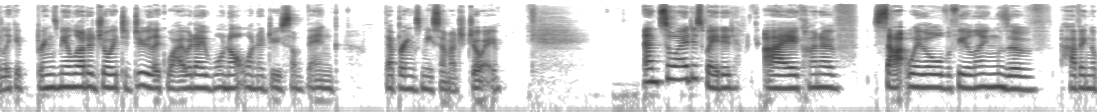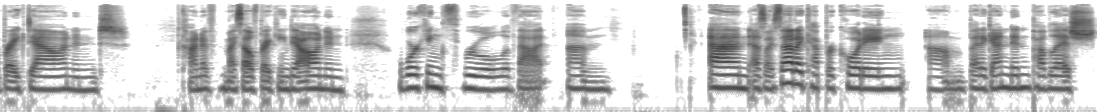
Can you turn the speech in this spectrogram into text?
like it brings me a lot of joy to do? Like, why would I not want to do something that brings me so much joy? And so I just waited. I kind of sat with all the feelings of having a breakdown and kind of myself breaking down and working through all of that. Um, and as I said, I kept recording, um, but again, didn't publish.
